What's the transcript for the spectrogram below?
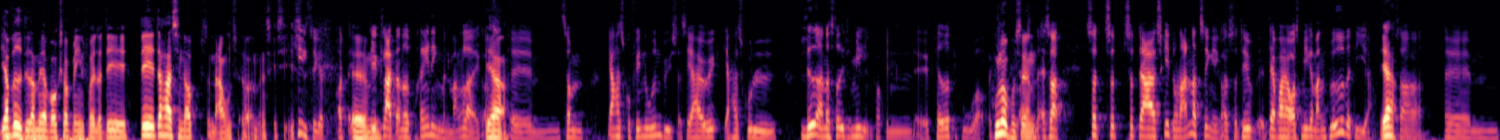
jeg ved det der med at vokse op med en forælder, det, det der har sin op og downs, eller hvad man skal sige. Helt sikkert. Og det, Øhm. øhm, det er klart, der er noget prægning, man mangler, ikke også? Ja. Øhm, som jeg har skulle finde udenbys. Altså, jeg har jo ikke, jeg har skulle lede andre steder i familien for at finde øh, faderfigurer. For eksempel, 100%. og sådan. Altså, så, så, så der er sket nogle andre ting, ikke også? Og det, derfor har jeg også mega mange bløde værdier. Ja. Altså, Øhm,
